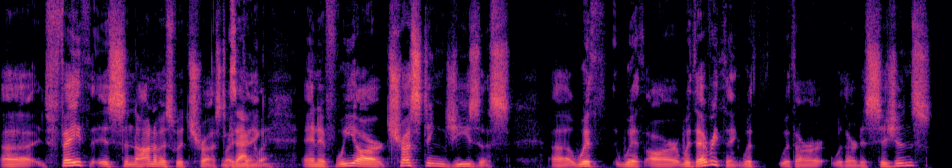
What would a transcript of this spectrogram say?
uh, faith is synonymous with trust, I Exactly. think. And if we are trusting Jesus uh, with with our with everything, with with our with our decisions,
